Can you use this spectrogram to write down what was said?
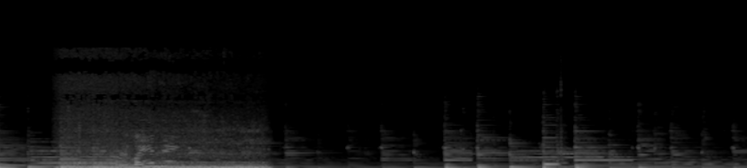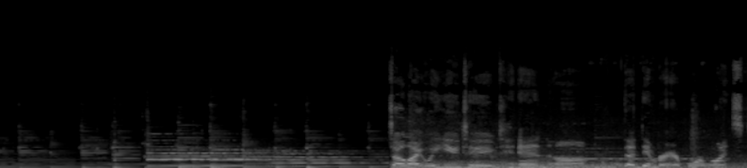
We're landing. So, like, we YouTubed and um, the Denver airport once,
